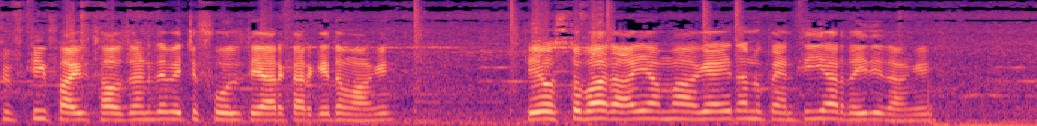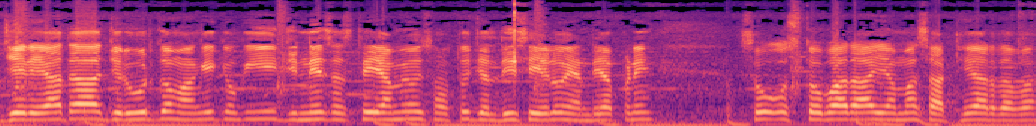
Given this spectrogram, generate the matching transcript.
55000 ਦੇ ਵਿੱਚ ਫੁੱਲ ਤਿਆਰ ਕਰਕੇ ਦਵਾਂਗੇ। ਤੇ ਉਸ ਤੋਂ ਬਾਅਦ ਆ ਯਾਮਾ ਆ ਗਿਆ, ਇਹ ਤੁਹਾਨੂੰ 35000 ਦਾ ਹੀ ਦੇ ਦਾਂਗੇ। ਜੇ ਰਿਹਾ ਤਾਂ ਜ਼ਰੂਰ ਦਵਾਂਗੇ, ਕਿਉਂਕਿ ਜਿੰਨੇ ਸਸਤੇ ਯਾਮੇ ਉਹ ਸਭ ਤੋਂ ਜਲਦੀ ਸੇਲ ਹੋ ਜਾਂਦੇ ਆਪਣੇ। ਸੋ ਉਸ ਤੋਂ ਬਾਅਦ ਆ ਯਾਮਾ 60000 ਦਾ ਵਾ।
